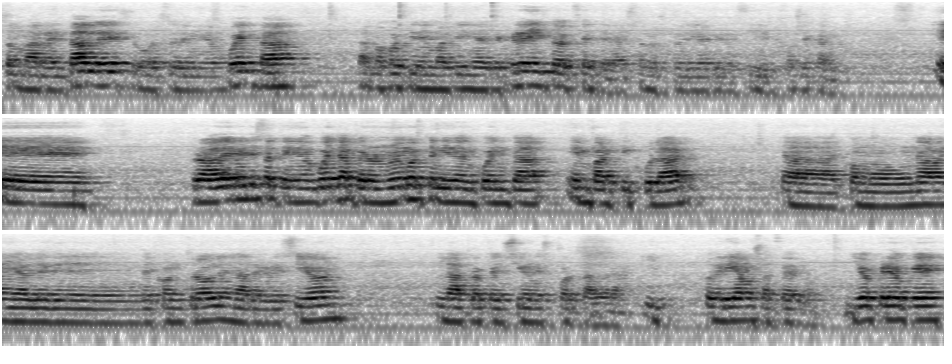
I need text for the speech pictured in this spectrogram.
son más rentables, o esto tenido en cuenta, a lo mejor tienen más líneas de crédito, etcétera. Esto nos podría decir José Carlos. Eh, probablemente está tenido en cuenta, pero no hemos tenido en cuenta en particular ah, como una variable de, control en la regresión la propensión exportadora y podríamos hacerlo. Yo creo que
